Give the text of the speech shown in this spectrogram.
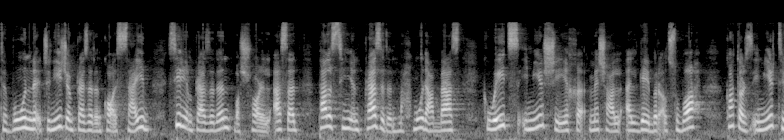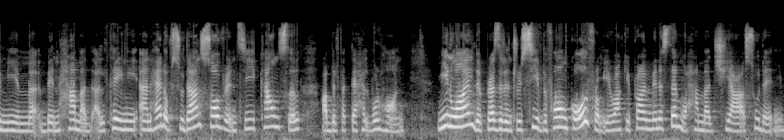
Tebboune, Tunisian President Kais Saied, Syrian President Bashar al-Assad, Palestinian President Mahmoud Abbas, Kuwait's Emir Sheikh Meshal al-Gaber al-Subah, Qatar's Emir Tamim bin Hamad Al Thani, and head of Sudan's Sovereignty Council Abdel Fattah al-Burhan. Meanwhile, the president received a phone call from Iraqi Prime Minister Mohammad Shia Sudani.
